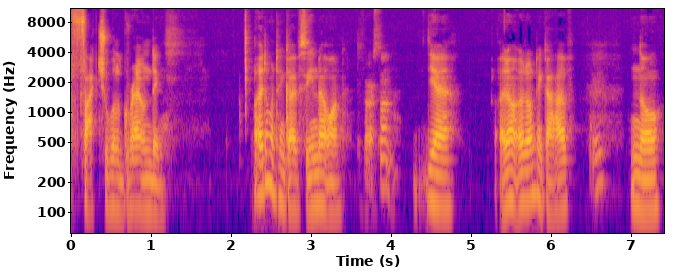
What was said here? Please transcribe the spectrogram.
factual grounding. I don't think I've seen that one. The first one. Yeah, I don't. I don't think I have. Have? No,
